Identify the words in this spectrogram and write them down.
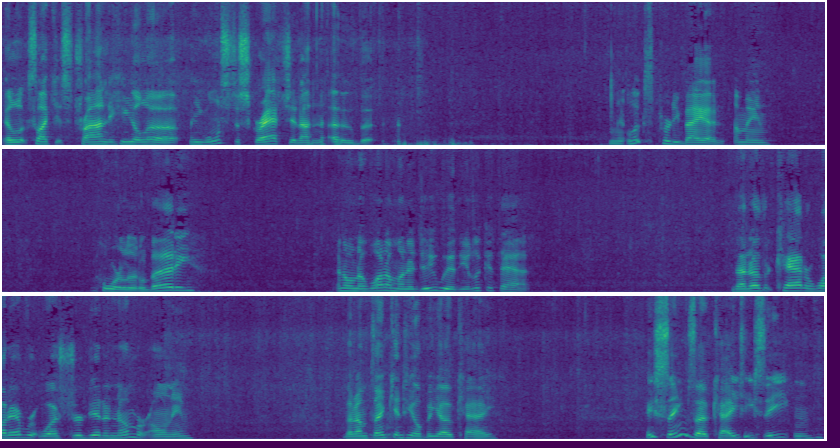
It looks like it's trying to heal up. He wants to scratch it, I know, but it looks pretty bad. I mean, poor little buddy. I don't know what I'm going to do with you. Look at that. That other cat or whatever it was sure did a number on him. But I'm thinking he'll be okay. He seems okay. He's eating.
